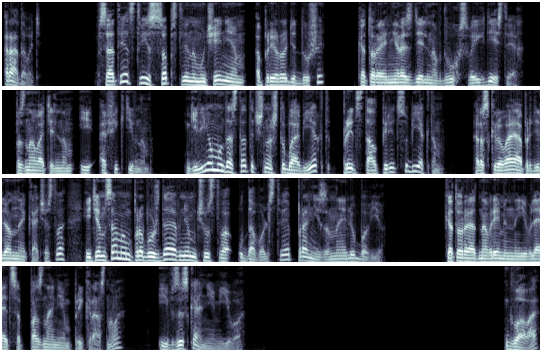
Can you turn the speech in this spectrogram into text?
радовать. В соответствии с собственным учением о природе души, которая нераздельна в двух своих действиях — познавательном и аффективном, Гильому достаточно, чтобы объект предстал перед субъектом, раскрывая определенное качество и тем самым пробуждая в нем чувство удовольствия, пронизанное любовью, которое одновременно является познанием прекрасного и взысканием его. Глава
